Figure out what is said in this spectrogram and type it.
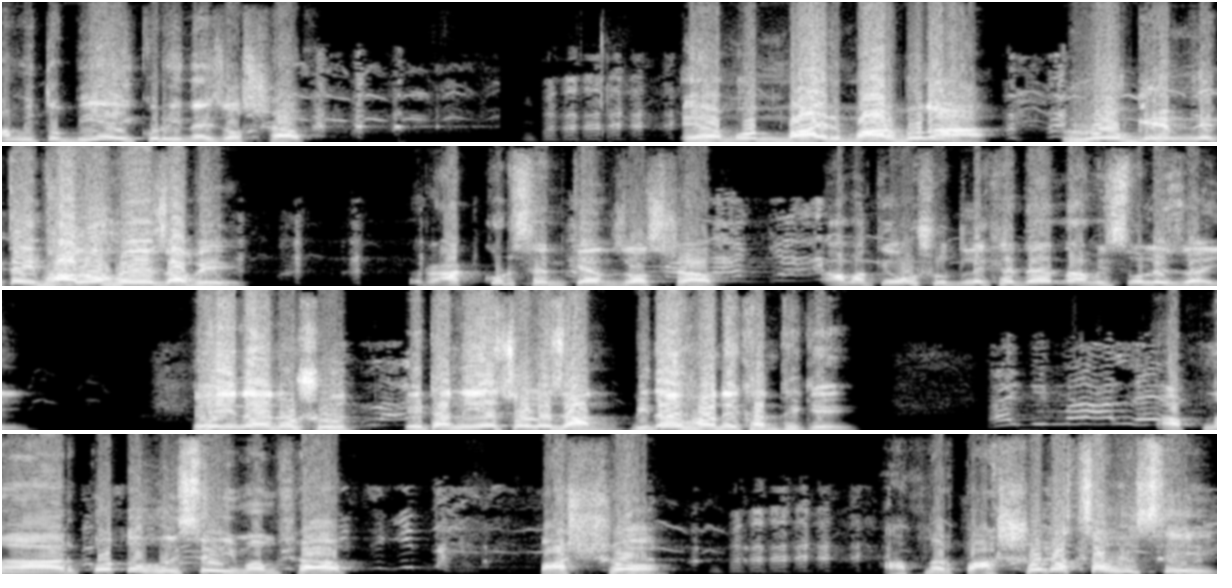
আমি তো বিয়েই করি নাই জজ এমন মায়ের মারবো না, রোগ এমনিতেই ভালো হয়ে যাবে। রাগ করছেন কেন জজ আমাকে ওষুধ লিখে দেন, আমি চলে যাই। এই নেন ওষুধ, এটা নিয়ে চলে যান, বিদায় হন এখান থেকে। আপনার কত হয়েছে ইমাম সাহেব? পাঁচশো? আপনার পাঁচশো বাচ্চা হয়েছে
